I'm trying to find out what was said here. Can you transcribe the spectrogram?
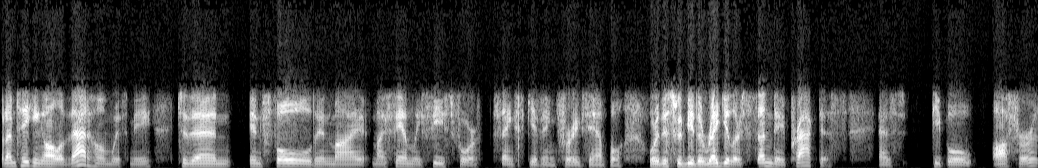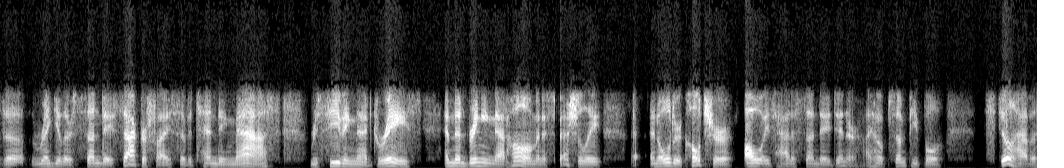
but I'm taking all of that home with me to then enfold in my my family feast for Thanksgiving, for example, or this would be the regular Sunday practice as people offer the regular Sunday sacrifice of attending Mass, receiving that grace, and then bringing that home, and especially an older culture always had a Sunday dinner. I hope some people still have a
